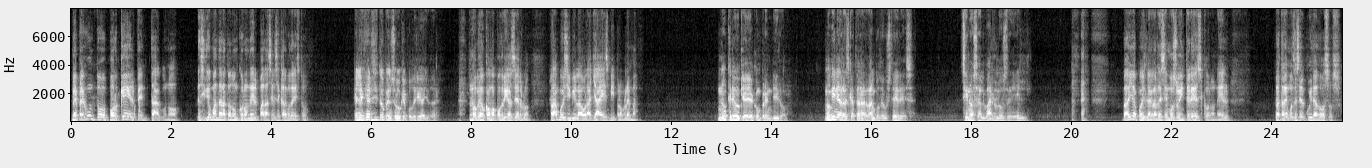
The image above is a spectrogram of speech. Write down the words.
Me pregunto por qué el Pentágono decidió mandar a todo un coronel para hacerse cargo de esto. El ejército pensó que podría ayudar. No veo cómo podría hacerlo. Rambo es civil ahora, ya es mi problema. No creo que haya comprendido. No vine a rescatar a Rambo de ustedes, sino a salvarlos de él. Vaya, pues le agradecemos su interés, coronel. Trataremos de ser cuidadosos.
